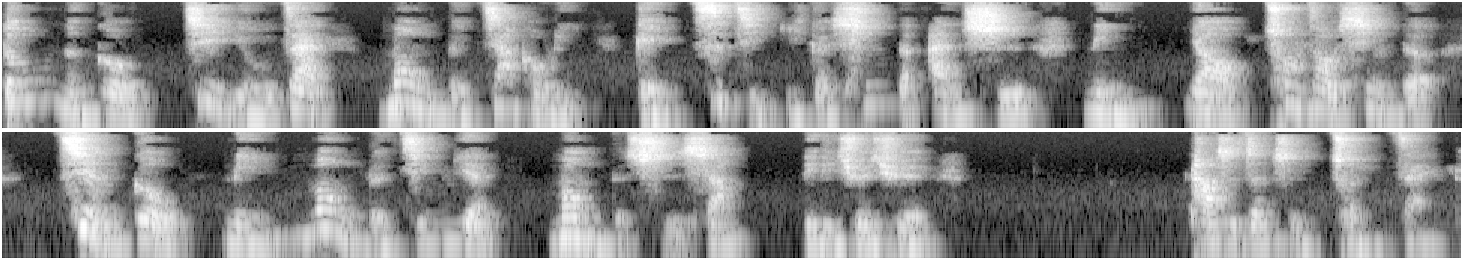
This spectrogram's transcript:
都能够借由在梦的架构里，给自己一个新的暗示。你要创造性的建构你梦的经验、梦的实相，的的确确。它是真实存在的。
